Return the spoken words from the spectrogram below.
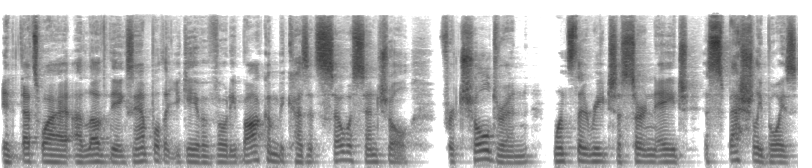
it, that's why I love the example that you gave of Voddie Baucham because it's so essential for children once they reach a certain age, especially boys,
